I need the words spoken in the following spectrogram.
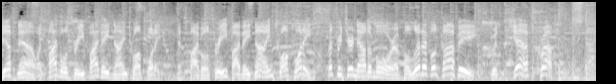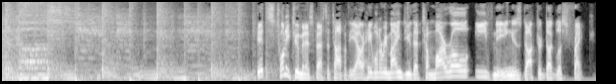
Jeff now at 503 589 1220. That's 503 589 1220. Let's return now to more of Political Coffee with Jeff Kropp. It's 22 minutes past the top of the hour. Hey, want to remind you that tomorrow evening is Dr. Douglas Frank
